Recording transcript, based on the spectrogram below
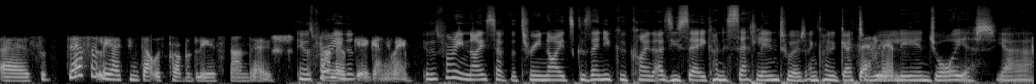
Uh, so definitely, I think that was probably a standout, It was probably standout gig anyway. It was probably nice to have the three nights because then you could kind of, as you say, kind of settle into it and kind of get Settle to really enjoy it. Yeah.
